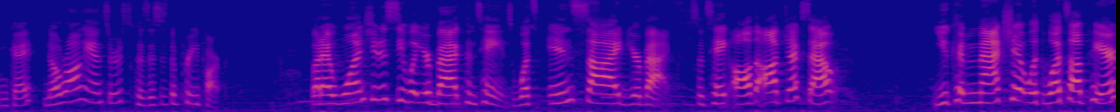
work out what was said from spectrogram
Okay? No wrong answers because this is the pre part. But I want you to see what your bag contains, what's inside your bag. So take all the objects out. You can match it with what's up here.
